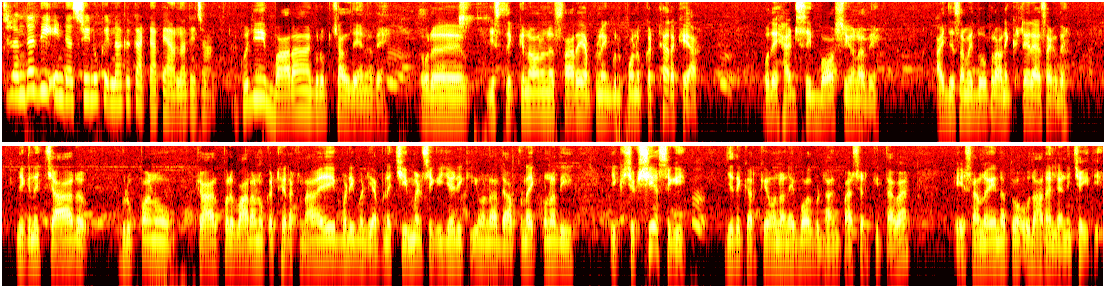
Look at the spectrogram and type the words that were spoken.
ਜਲੰਧਰ ਦੀ ਇੰਡਸਟਰੀ ਨੂੰ ਕਿੰਨਾ ਕੁ ਘਾਟਾ ਪਿਆ ਉਹਨਾਂ ਦੇ ਜਾਣ? ਦੇਖੋ ਜੀ 12 ਗਰੁੱਪ ਚੱਲਦੇ ਇਹਨਾਂ ਦੇ। ਔਰ ਜਿਸ ਤਰੀਕੇ ਨਾਲ ਉਹਨਾਂ ਨੇ ਸਾਰੇ ਆਪਣੇ ਗਰੁੱਪਾਂ ਨੂੰ ਇਕੱਠਾ ਰੱਖਿਆ, ਉਹਦੇ ਹੈੱਡ ਸੀ ਬੌਸ ਸੀ ਉਹਨਾਂ ਦੇ। ਅੱਜ ਦੇ ਸਮੇਂ ਦੋ ਭਰਾ ਨੇ ਇਕੱਠੇ ਰਹਿ ਸਕਦੇ, ਲੇਕਿਨ ਚਾਰ ਗਰੁੱਪਾਂ ਨੂੰ, ਚਾਰ ਪਰਿਵਾਰਾਂ ਨੂੰ ਇਕੱਠੇ ਰੱਖਣਾ, ਇਹ ਬੜੀ ਵੱਡੀ ਆਪਣੀ ਅਚੀਵਮੈਂਟ ਸੀਗੀ, ਜਿਹੜੀ ਕਿ ਉਹਨਾਂ ਦਾ ਆਪਣਾ ਇੱਕ ਉਹਨਾਂ ਦੀ ਇੱਕ ਸ਼ਖਸੀਅਤ ਸੀਗੀ, ਜਿਹਦੇ ਕਰਕੇ ਉਹਨਾਂ ਨੇ ਬਹੁਤ ਵੱਡਾ ਇੰਪਾਇਰ ਕੀਤਾ ਵਾ। ਇਹ ਸਾਨੂੰ ਇਹਨਾਂ ਤੋਂ ਉਦਾਹਰਨ ਲੈਣੀ ਚਾਹੀਦੀ ਹੈ।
